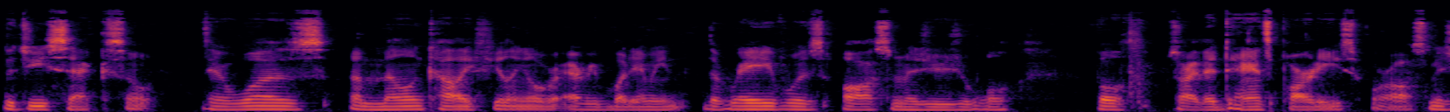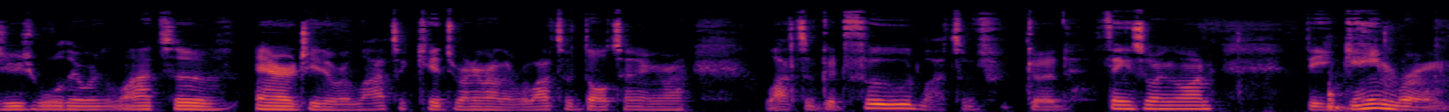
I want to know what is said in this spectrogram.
the GSEC, so there was a melancholy feeling over everybody. I mean, the rave was awesome as usual. Both, sorry, the dance parties were awesome as usual. There was lots of energy. There were lots of kids running around. There were lots of adults running around. Lots of good food. Lots of good things going on. The game room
